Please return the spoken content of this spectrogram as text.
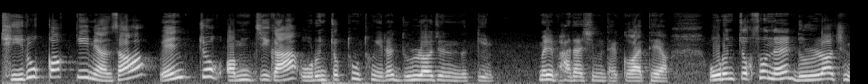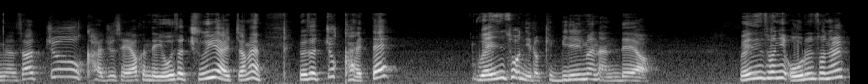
뒤로 꺾이면서 왼쪽 엄지가 오른쪽 통통이를 눌러주는 느낌을 받으시면 될 것 같아요. 오른쪽 손을 눌러주면서 쭉 가주세요. 근데 여기서 주의할 점은 여기서 쭉 갈 때 왼손 이렇게 밀면 안 돼요. 왼손이 오른손을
